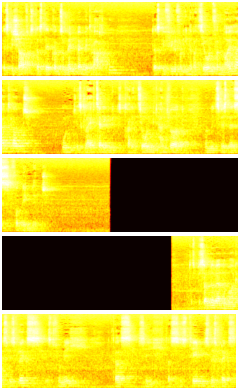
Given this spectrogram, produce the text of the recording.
es geschafft, dass der Konsument beim Betrachten das Gefühl von Innovation, von Neuheit hat und es gleichzeitig mit Tradition, mit Handwerk und mit Swissness verbindet. Das Besondere an der Marke Swissflex ist für mich, dass sich das System Swissflex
